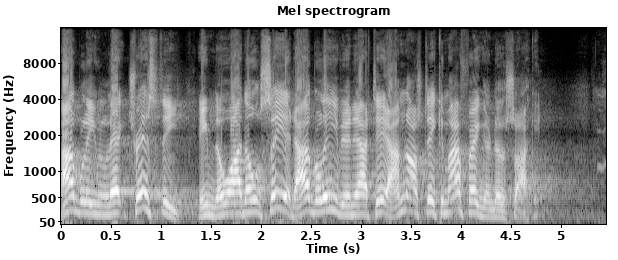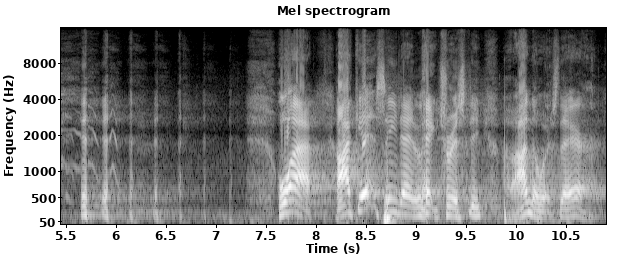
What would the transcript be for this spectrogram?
I believe in electricity, even though I don't see it. I believe in it. I tell you, I'm not sticking my finger in no socket. Why? I can't see that electricity. I know it's there.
